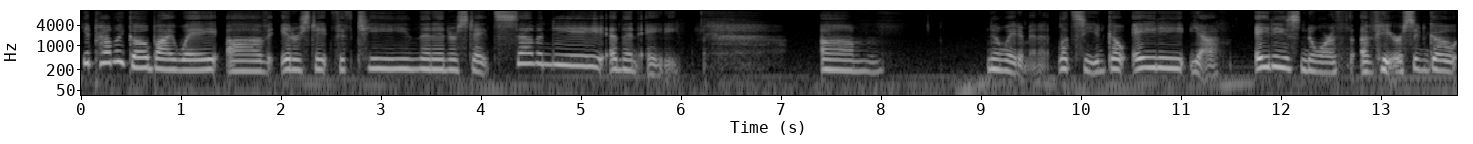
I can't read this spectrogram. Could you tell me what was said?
You'd probably go by way of Interstate 15, then Interstate 70, and then 80. Um, no, wait a minute. Let's see. You'd go 80, yeah, 80's north of here. So you'd go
